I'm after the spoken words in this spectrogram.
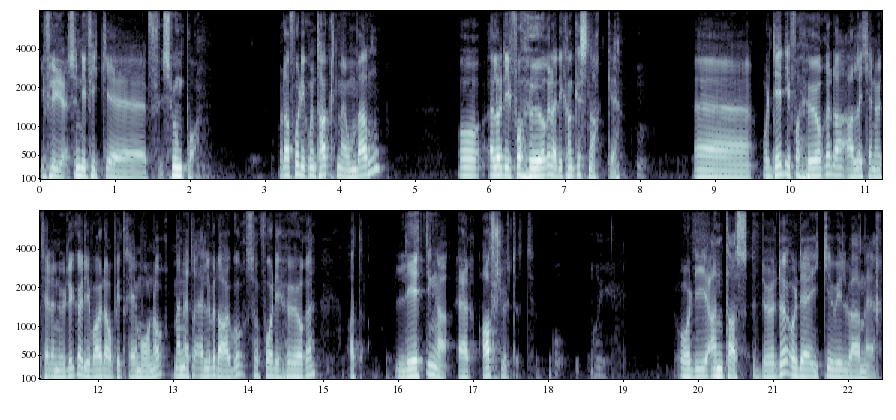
i flyet som de fikk eh, svung på. Og da får de kontakt med omverdenen. Eller de får høre det, de kan ikke snakke. Eh, og det de får høre da, Alle kjenner jo til den ulykka, de var jo der oppe i tre måneder. Men etter elleve dager så får de høre at letinga er avsluttet. Og de antas døde, og det ikke vil være mer.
